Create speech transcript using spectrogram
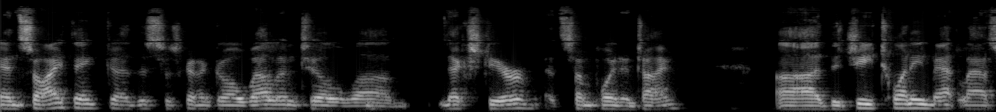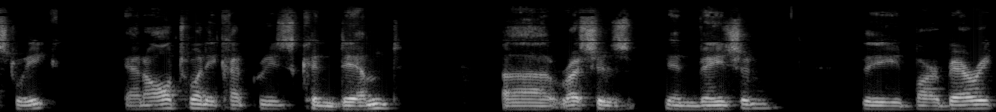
And so I think this is going to go well until um, next year at some point in time. Uh, the G20 met last week, and all 20 countries condemned uh, Russia's invasion, the barbaric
